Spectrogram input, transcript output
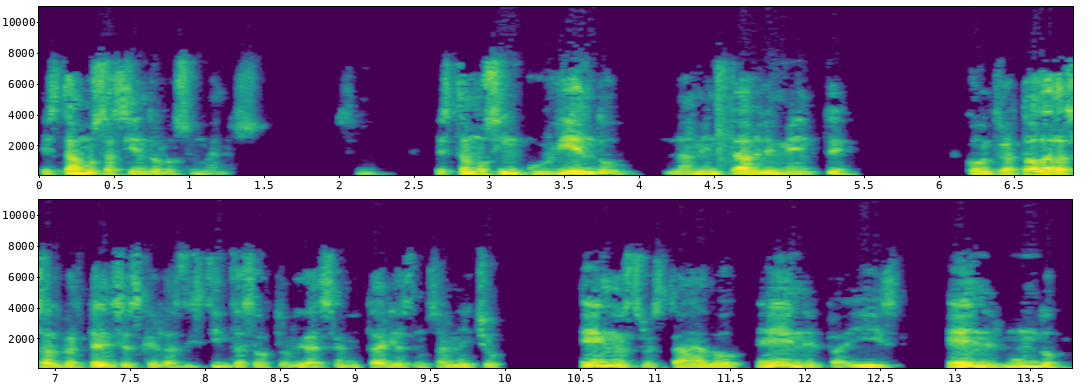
estamos haciendo los humanos. Estamos incurriendo, lamentablemente, contra todas las advertencias que las distintas autoridades sanitarias nos han hecho en nuestro estado, en el país, en el mundo,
